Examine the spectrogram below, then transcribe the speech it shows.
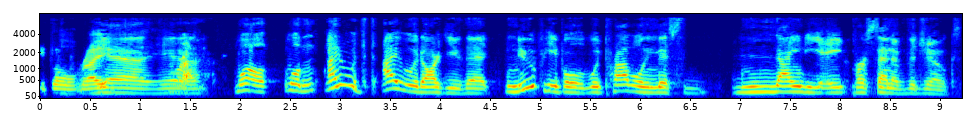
people, right? Yeah, yeah. Right. Well, well, I would, I would argue that new people would probably miss 98% of the jokes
